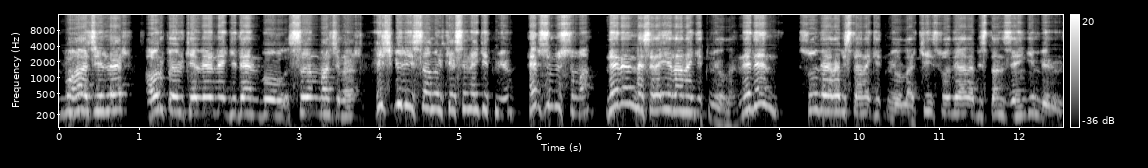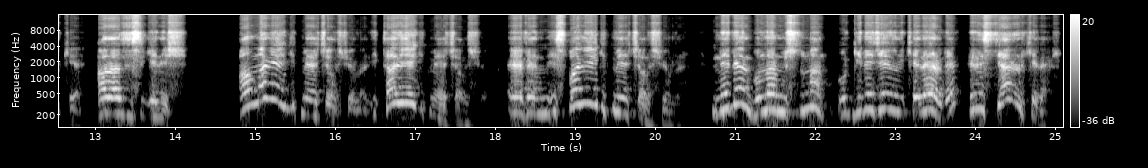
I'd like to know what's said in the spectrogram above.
muhacirler, Avrupa ülkelerine giden bu sığınmacılar hiçbiri İslam ülkesine gitmiyor. Hepsi Müslüman. Neden mesela İran'a gitmiyorlar? Neden Suudi Arabistan'a gitmiyorlar ki Suudi Arabistan zengin bir ülke. Arazisi geniş. Almanya'ya gitmeye çalışıyorlar. İtalya'ya gitmeye çalışıyorlar. Efendim İspanya'ya gitmeye çalışıyorlar. Neden? Bunlar Müslüman. O gideceği ülkeler de Hristiyan ülkeler.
